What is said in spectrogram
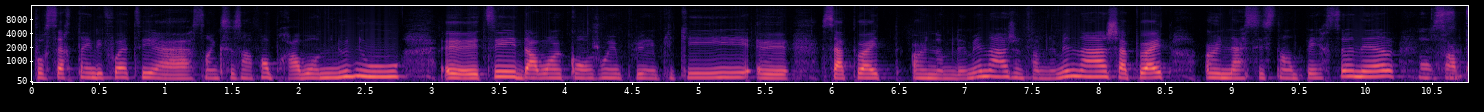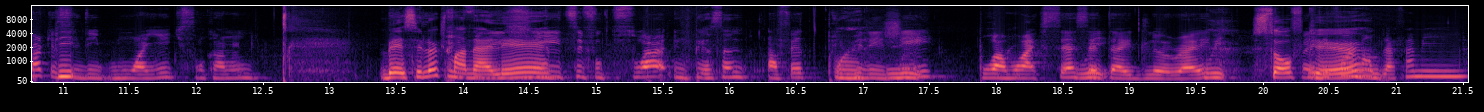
pour certains, des fois, tu sais, à 5-6 enfants, pour avoir une nounou, euh, tu sais, d'avoir un conjoint plus impliqué. euh, ça peut être un homme de ménage, une femme de ménage, ça peut être un assistant personnel. On s'entend que Puis- c'est des moyens qui sont quand même. Ben, c'est là que je m'en allais. Il faut que tu sois une personne, en fait, privilégiée pour avoir accès à cette aide-là, right? Oui. Sauf Ben, que. Des fois, un membre de la famille.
